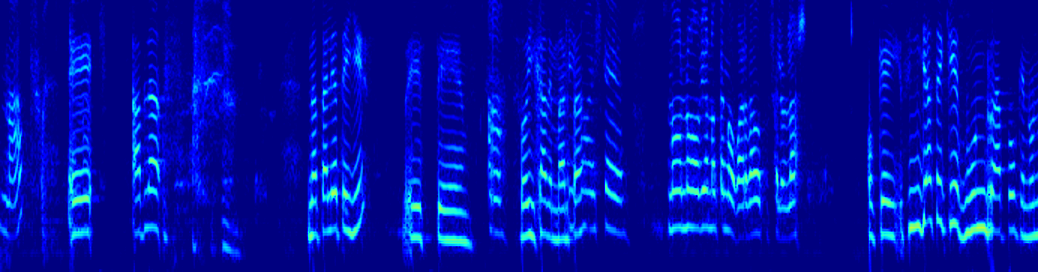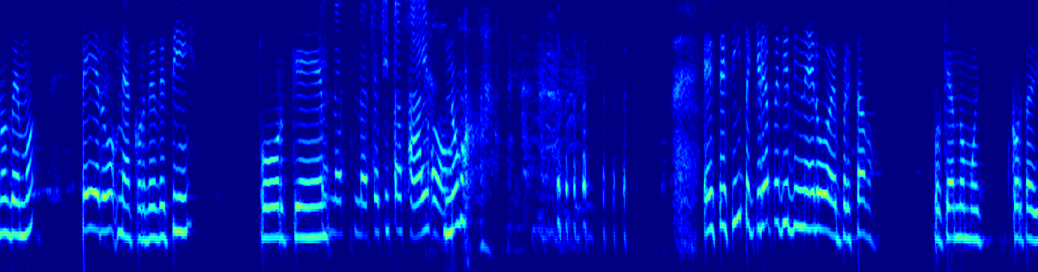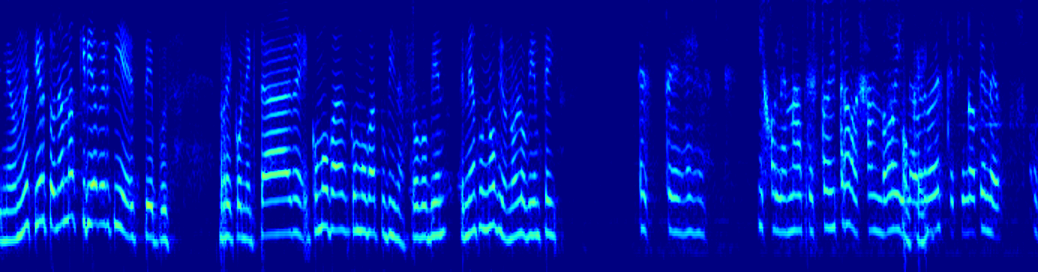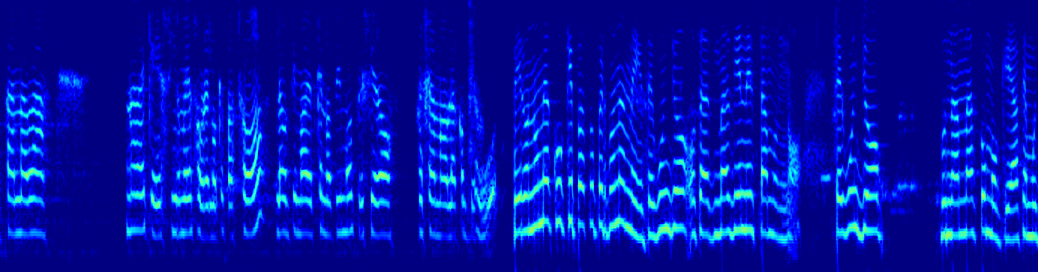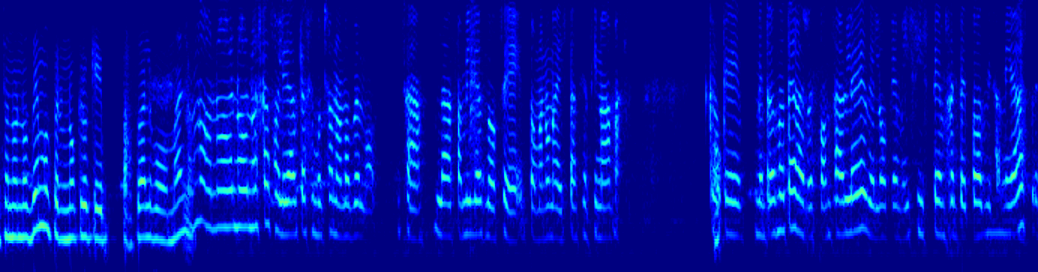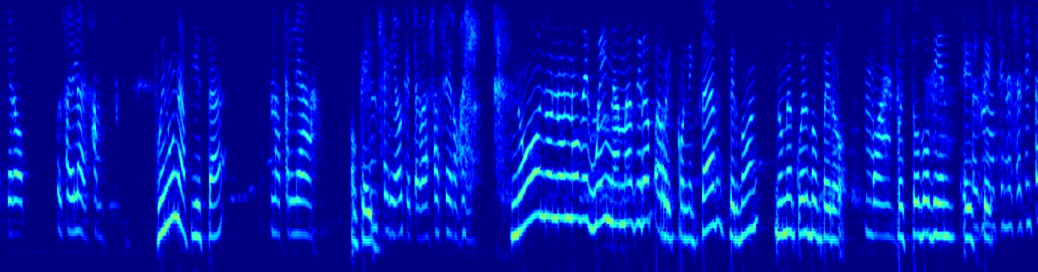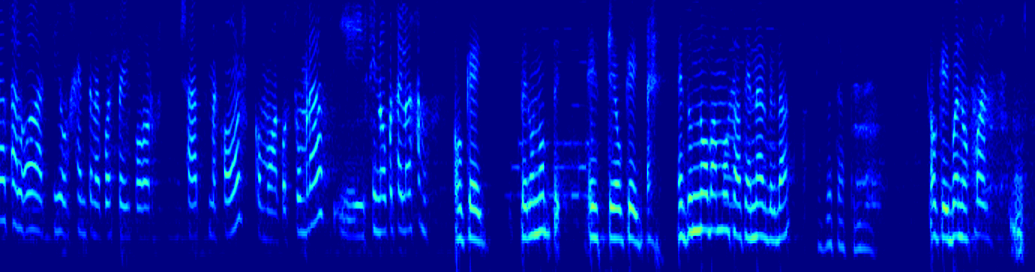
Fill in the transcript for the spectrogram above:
Nat. Eh, habla Natalia Telles. Este, Ah, soy hija de sí, Marta. no, es que. No, no, obvio no tengo guardado tu celular. Ok, sí, ya sé que un rato que no nos vemos, pero me acordé de ti Que porque ne- necesitas algo. no. Este sí, te quería pedir dinero eh, prestado porque ando muy corta de dinero. No es cierto, nada más quería ver si este, pues, reconectar. eh, ¿Cómo va, cómo va tu vida? ¿Todo bien? Tenías un novio, ¿no? Lo vi en Face. Este. Híjole, Nat, estoy trabajando y la verdad es que si no tienes, o sea, nada, nada que decirme sobre lo que pasó, la última vez que nos vimos, prefiero, prefiero no hablar contigo. Pero no me acuerdo qué pasó, perdóname. Según yo, o sea, más bien estamos, no. Según yo, pues nada más como que hace mucho no nos vemos, pero no creo que pasó algo malo. No, no, no, no es casualidad que hace mucho no nos vemos. O sea, las familias no se toman una distancia así nada más. Creo que mientras no te hagas responsable de lo que me hiciste enfrente de todas mis amigas, prefiero, pues ahí la dejamos. ¿Fue en una fiesta? Natalia, Ok. ¿es en serio que te vas a hacer hoy? No, no, no, no, de güey, nada más era para reconectar, perdón, no me acuerdo, pero Bueno, pues todo bien. pues Este, no, si necesitas algo así urgente, me puedes pedir por chat mejor, como acostumbras, y si no, pues ahí la dejamos. ok, pero no te, este, ok. Entonces no vamos a cenar, ¿verdad? Te hablo otra prima. Ok, bueno, Bueno,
